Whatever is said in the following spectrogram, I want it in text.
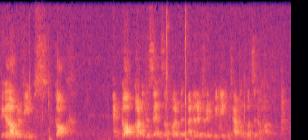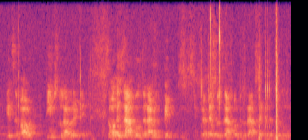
Figure out your team's talk and talk not in the sense of a, a directorate meeting which happens once in a month. It's about teams collaborating. Some of the examples that I will pick, the Tesla example because I have it in the room.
